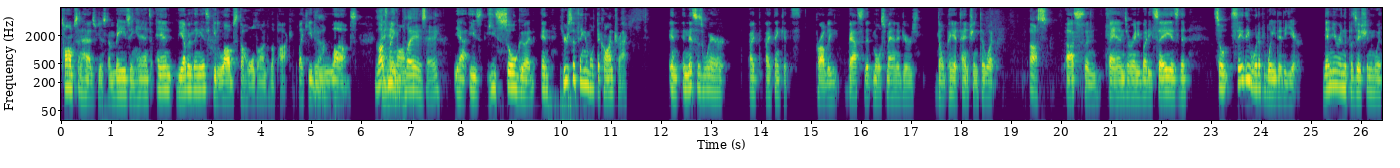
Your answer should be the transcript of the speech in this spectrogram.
Thompson has just amazing hands. And the other thing is, he loves to hold on to the puck. Like he yeah. loves loves making plays. Hey, yeah, he's he's so good. And here's the thing about the contract, and and this is where I I think it's probably best that most managers don't pay attention to what us us and fans or anybody say is that so say they would have waited a year. Then you're in the position with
